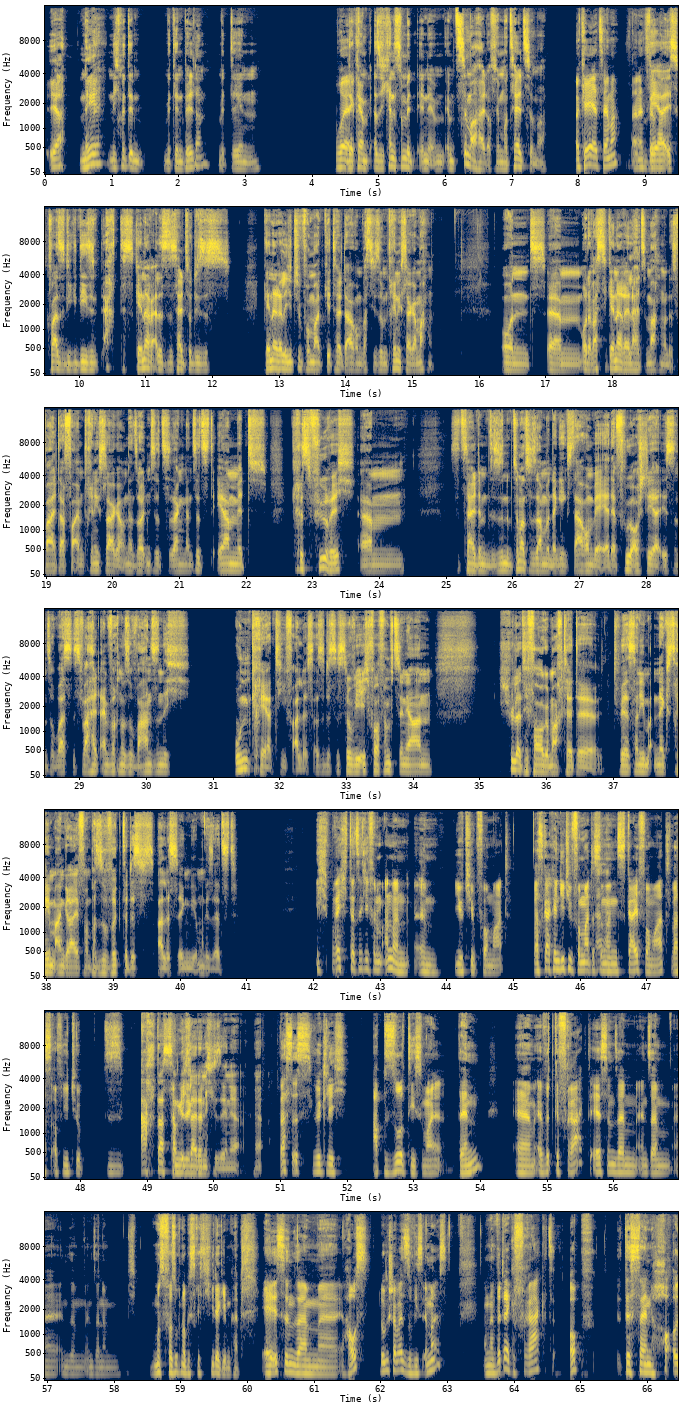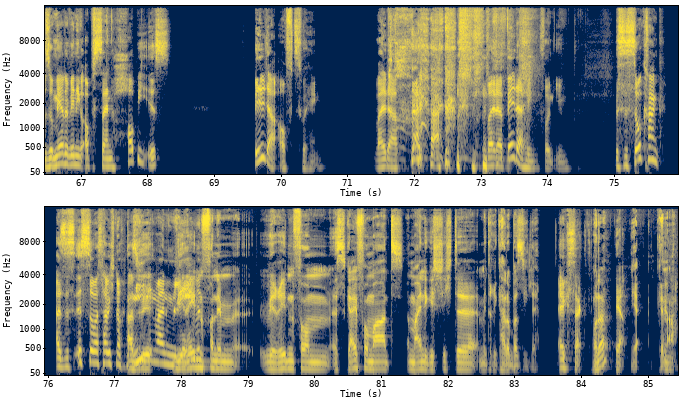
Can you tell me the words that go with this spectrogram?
Ja. Nee, nicht mit den mit den Bildern, mit den Camp, also ich kenne es nur mit in, im, im Zimmer halt auf dem Hotelzimmer. okay, erzähl mal. Erzähl. Wer ist quasi die die sind ach, das ist generell alles ist halt so dieses generelle YouTube Format geht halt darum, was die so im Trainingslager machen. Und ähm, oder was die generell halt so machen und es war halt da vor allem Trainingslager und dann sollten sie sozusagen dann sitzt er mit Chris Führig ähm, sitzen halt im, sind im Zimmer zusammen und dann ging es darum, wer eher der Frühaufsteher ist und sowas. Es war halt einfach nur so wahnsinnig unkreativ alles. Also das ist so, wie ich vor 15 Jahren Schüler-TV gemacht hätte. Ich will jetzt dann jemanden extrem angreifen, aber so wirkte das alles irgendwie umgesetzt. Ich spreche tatsächlich von einem anderen ähm, YouTube-Format. Was gar kein YouTube-Format ist, Ah. sondern ein Sky-Format, was auf YouTube. Ach, das habe ich leider nicht gesehen, ja. ja. Das ist wirklich absurd diesmal, denn ähm, er wird gefragt, er ist in seinem, in seinem, äh, in seinem, in seinem, ich muss versuchen, ob ich es richtig wiedergeben kann. Er ist in seinem äh, Haus, logischerweise, so wie es immer ist. Und dann wird er gefragt, ob das sein, Ho also mehr oder weniger, ob es sein Hobby ist, Bilder aufzuhängen. Weil da, weil da Bilder hängen von ihm. Das ist so krank. Also es ist sowas habe ich noch Also nie wir, in meinem wir Leben. reden von dem, wir reden vom Sky-Format Meine Geschichte mit Ricardo Basile, Exakt. oder? Ja. Ja, genau.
